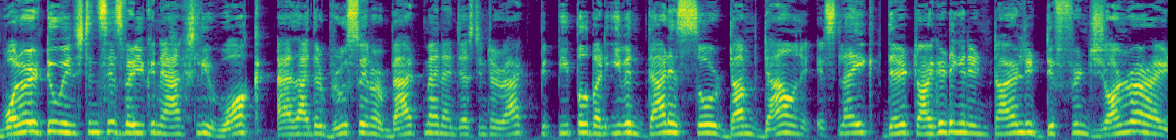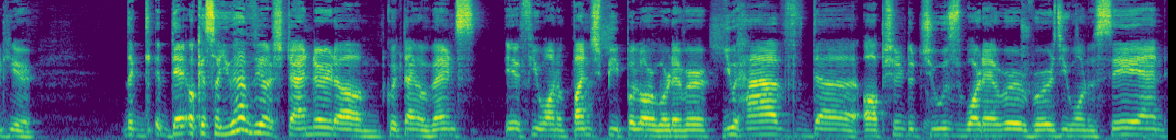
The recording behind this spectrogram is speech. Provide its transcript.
one or two instances where you can actually walk as either Bruce Wayne or Batman and just interact with people, but even that is so dumbed down. It's like they're targeting an entirely different genre right here. The okay, so you have your standard um, quick time events if you want to punch people or whatever you have the option to choose whatever words you want to say. And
